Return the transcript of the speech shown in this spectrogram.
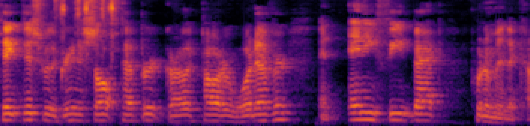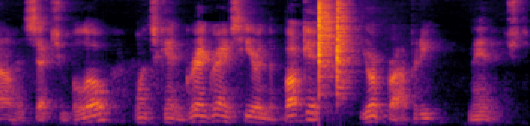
take this with a grain of salt, pepper, garlic powder, whatever, and any feedback, put them in the comment section below. Once again, Greg Rice here in the bucket, your property managed.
